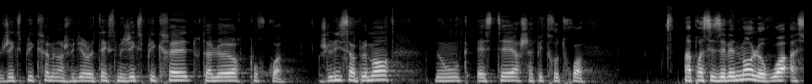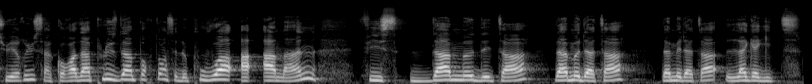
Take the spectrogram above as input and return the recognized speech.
j'expliquerai maintenant, je vais dire le texte, mais j'expliquerai tout à l'heure pourquoi. Je lis simplement donc Esther chapitre 3. Après ces événements, le roi Assuérus accorda plus d'importance et de pouvoir à Aman, fils d'Amedata, l'Agagite.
